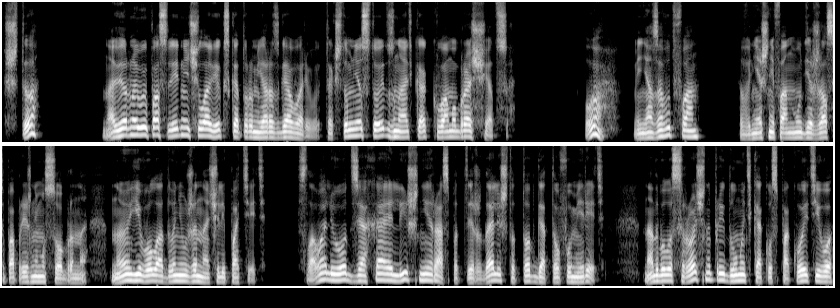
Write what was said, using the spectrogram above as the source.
«Что?» «Наверное, вы последний человек, с которым я разговариваю, так что мне стоит знать, как к вам обращаться». «О, меня зовут Фан». Внешне Фан Му держался по-прежнему собранно, но его ладони уже начали потеть. Слова Люо Цзяхая лишний раз подтверждали, что тот готов умереть. Надо было срочно придумать, как успокоить его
